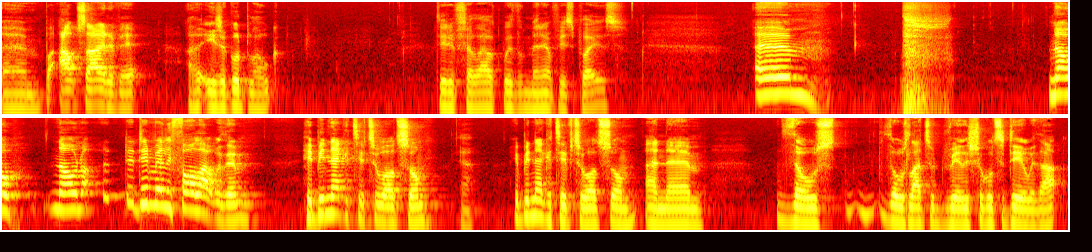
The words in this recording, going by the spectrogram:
Um, but outside of it, I think he's a good bloke. Did he fell out with many of his players? Um, no, no, no. It didn't really fall out with him. He'd be negative towards some. Yeah. He'd be negative towards some, and um, those those lads would really struggle to deal with that.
